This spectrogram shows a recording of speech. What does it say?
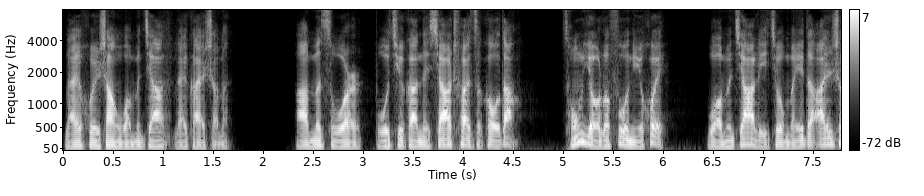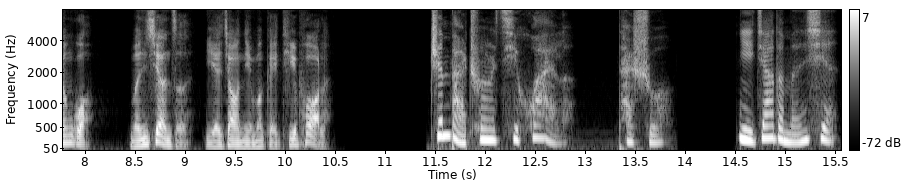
来回上我们家来干什么？俺们俗儿不去干那瞎踹子勾当。从有了妇女会，我们家里就没得安生过，门线子也叫你们给踢破了。”真把春儿气坏了。他说：“你家的门线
